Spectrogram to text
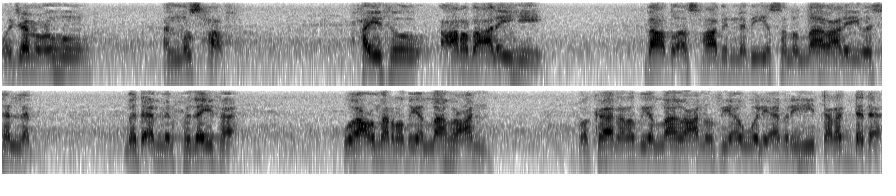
وجمعه المصحف حيث عرض عليه بعض أصحاب النبي صلى الله عليه وسلم بدءا من حذيفة وعمر رضي الله عنه وكان رضي الله عنه في أول أمره تردد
